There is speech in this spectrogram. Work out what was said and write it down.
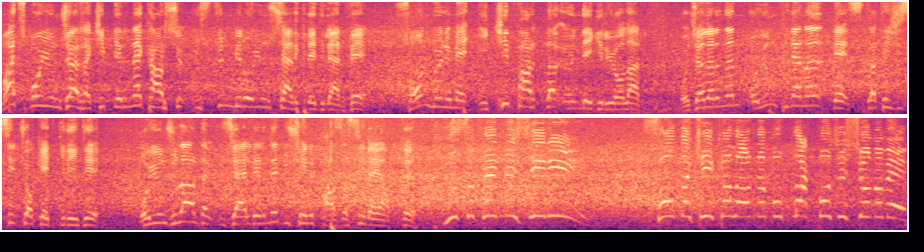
Maç boyunca rakiplerine karşı üstün bir oyun sergilediler ve son bölüme iki farkla önde giriyorlar. Hocalarının oyun planı ve stratejisi çok etkiliydi. Oyuncular da üzerlerine düşeni fazlasıyla yaptı. Yusuf El-Nesiri son dakikalarda mutlak pozisyonu ve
